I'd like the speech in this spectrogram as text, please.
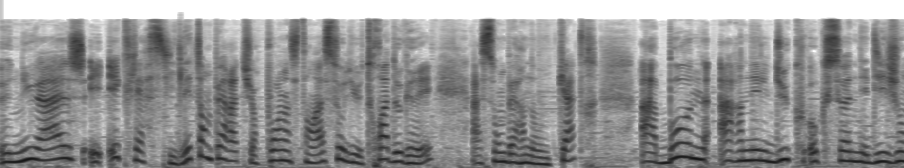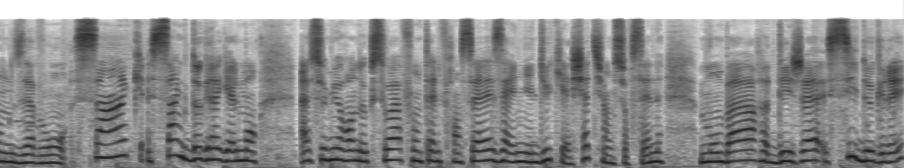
nuages et éclaircies. Les températures pour l'instant à Saulieu 3 degrés, à Sombernon 4, à Beaune, Arnay-le-Duc, Auxonne et Dijon nous avons 5. 5 degrés également à Semur en Auxois, Fontaine Française, à Aigny-le-Duc et à Châtillon-sur-Seine. Montbard, déjà 6 degrés.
